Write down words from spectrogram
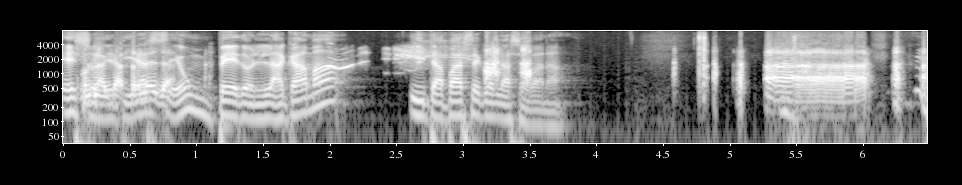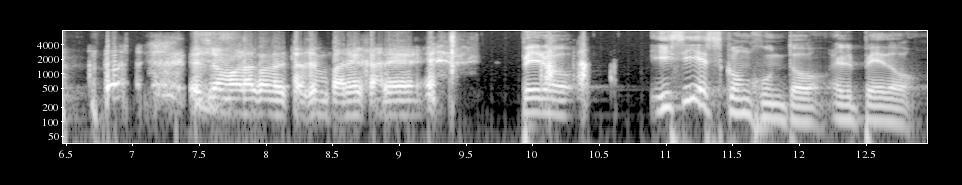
eso Una de cazoleta. tirarse un pedo en la cama y taparse con la sábana? Ah, Eso mola cuando estás en pareja, ¿eh? Pero, ¿y si es conjunto el pedo?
